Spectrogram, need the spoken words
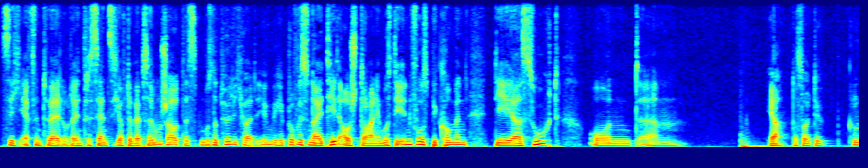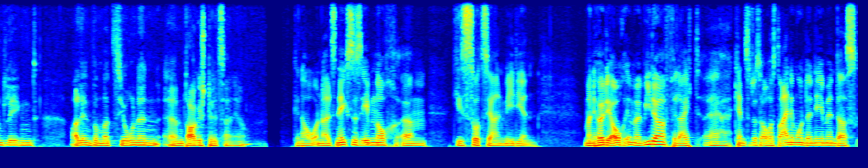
sich eventuell oder Interessent sich auf der Website umschaut, das muss natürlich halt irgendwelche Professionalität ausstrahlen. Er muss die Infos bekommen, die er sucht und ähm, ja, das sollte grundlegend alle Informationen ähm, dargestellt sein, ja. Genau, und als nächstes eben noch ähm, die sozialen Medien. Man hört ja auch immer wieder, vielleicht äh, kennst du das auch aus deinem Unternehmen, dass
